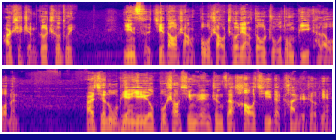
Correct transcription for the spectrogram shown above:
而是整个车队，因此街道上不少车辆都主动避开了我们，而且路边也有不少行人正在好奇地看着这边。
